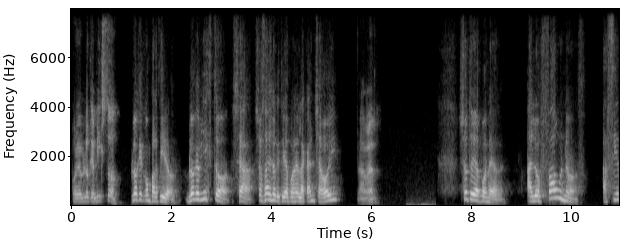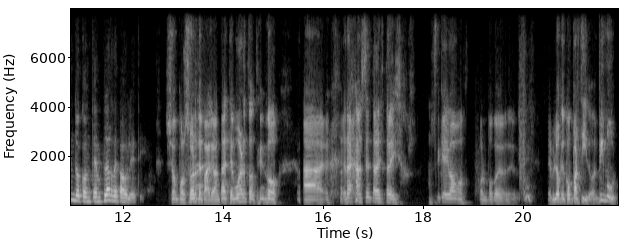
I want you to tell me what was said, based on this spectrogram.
con el bloque mixto. Bloque compartido. Bloque mixto, ya. ¿Ya sabes lo que te voy a poner en la cancha hoy? A ver. Yo te voy a poner a los faunos haciendo contemplar de Pauletti. Yo, por suerte, para levantar este muerto, tengo a Graham Central Station. Así que ahí vamos con un poco de, bloque compartido. En Moon.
